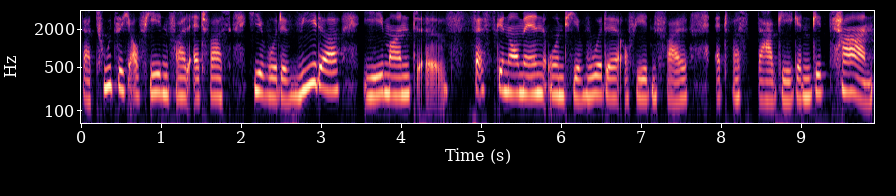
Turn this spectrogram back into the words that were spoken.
da tut sich auf jeden Fall etwas. Hier wurde wieder jemand äh, festgenommen und hier wurde auf jeden Fall etwas dagegen getan.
